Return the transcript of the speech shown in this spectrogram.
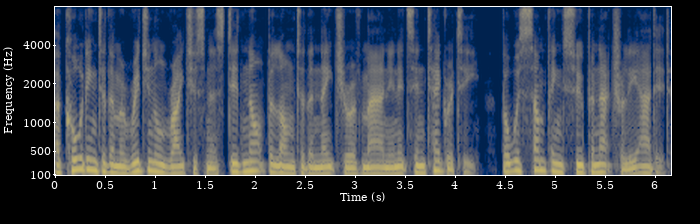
According to them, original righteousness did not belong to the nature of man in its integrity, but was something supernaturally added.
